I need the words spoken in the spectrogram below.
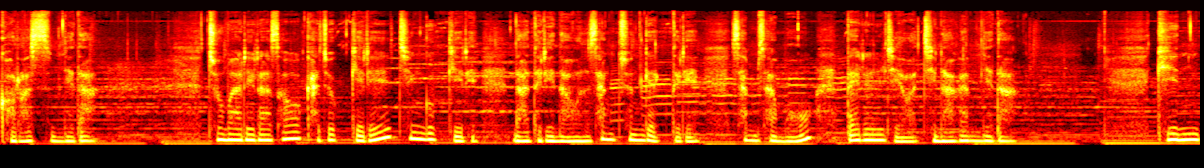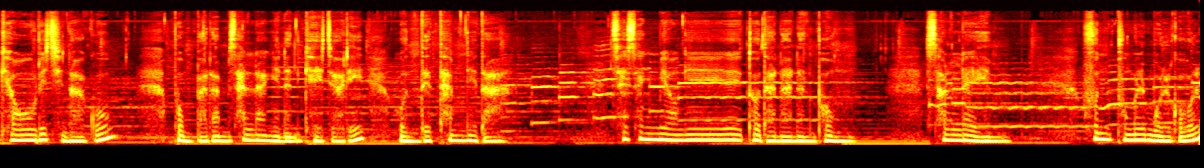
걸었습니다. 주말이라서 가족끼리 친구끼리 나들이 나온 상춘객들이 삼삼오 때를 지어 지나갑니다. 긴 겨울이 지나고 봄바람 살랑이는 계절이 온 듯합니다. 새 생명이 돋아나는 봄, 설레임, 훈풍을 몰고 올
